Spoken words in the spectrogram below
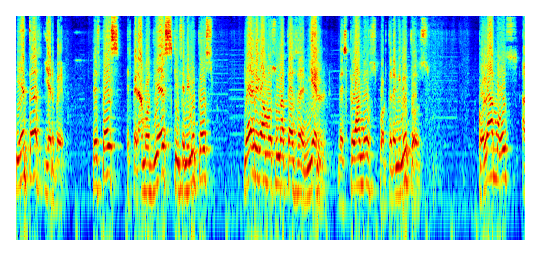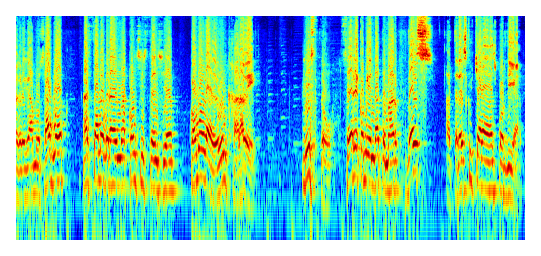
mientras hierve. Después esperamos 10-15 minutos y agregamos una taza de miel. Mezclamos por 3 minutos. Colamos, agregamos agua hasta lograr una consistencia como la de un jarabe. Listo. Se recomienda tomar 2 a 3 cucharadas por día.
